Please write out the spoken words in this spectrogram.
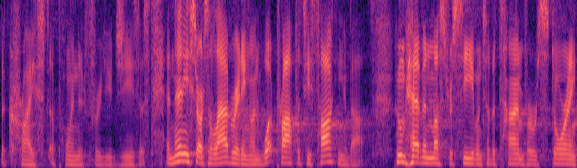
the Christ appointed for you, Jesus. And then he starts elaborating on what prophets he's talking about, whom heaven must receive until the time for restoring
